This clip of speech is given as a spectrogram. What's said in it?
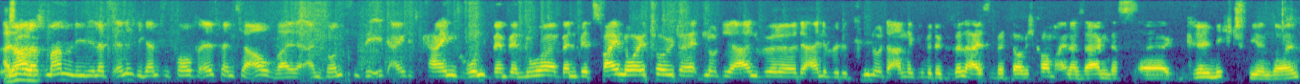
Also- ja, das machen die letztendlich die ganzen VfL-Fans ja auch, weil ansonsten sehe ich eigentlich keinen Grund, wenn wir nur, wenn wir zwei neue Torhüter hätten und der eine würde, der eine würde Kühn und der andere würde Grill heißen, wird glaube ich kaum einer sagen, dass äh, Grill nicht spielen sollen.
